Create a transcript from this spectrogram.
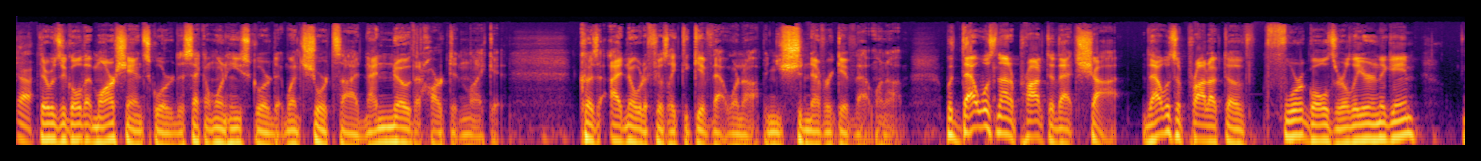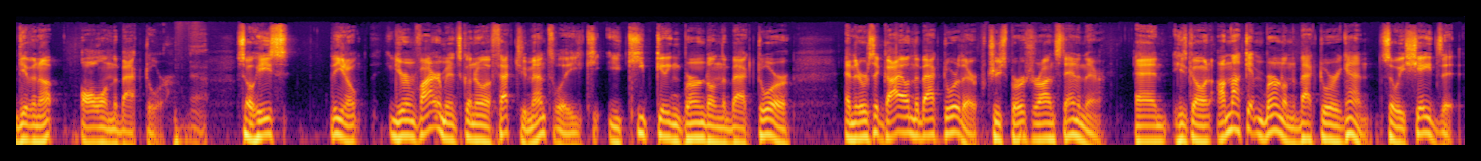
Yeah. there was a goal that Marchand scored, the second one he scored that went short side, and I know that Hart didn't like it because I know what it feels like to give that one up, and you should never give that one up. But that was not a product of that shot. That was a product of four goals earlier in the game, given up all on the back door. Yeah. So he's, you know, your environment's going to affect you mentally. You keep getting burned on the back door. And there was a guy on the back door there, Patrice Bergeron, standing there. And he's going, I'm not getting burned on the back door again. So he shades it.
